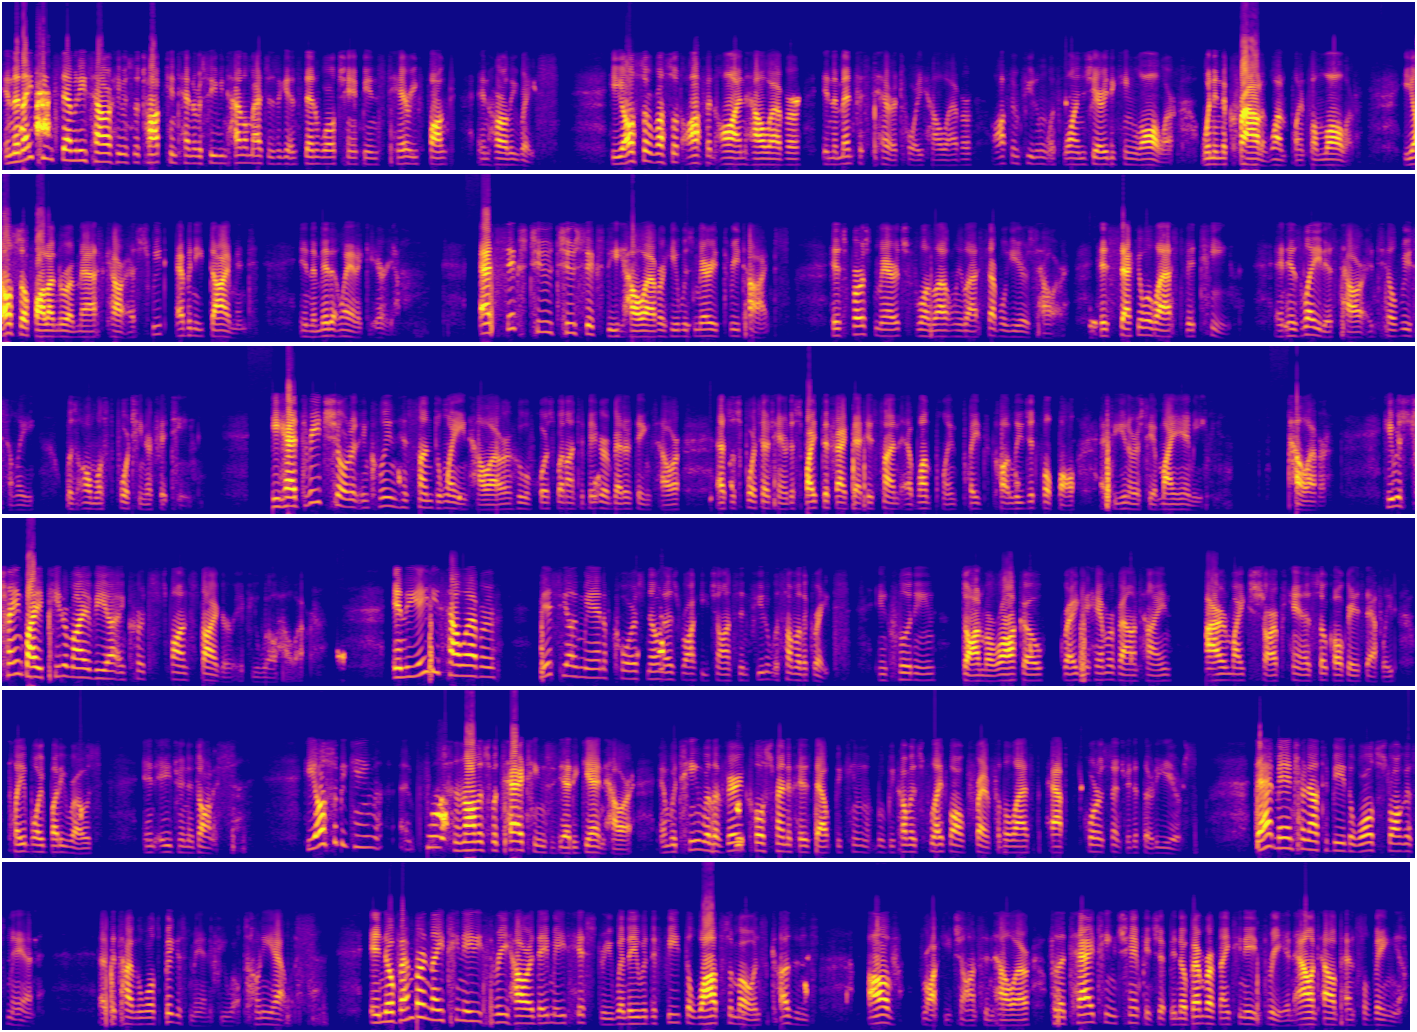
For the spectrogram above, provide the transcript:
In the 1970s, however, he was the top contender, receiving title matches against then world champions Terry Funk and Harley Race. He also wrestled off and on, however, in the Memphis territory, however, often feuding with one Jerry the King Lawler, winning the crown at one point from Lawler. He also fought under a mask however, as Sweet Ebony Diamond in the Mid Atlantic area. At 6'2", 260, however, he was married three times. His first marriage will only last several years, however. His second will last 15. And his latest, however, until recently, was almost 14 or 15. He had three children, including his son Dwayne, however, who of course went on to bigger and better things, however, as a sports entertainer, despite the fact that his son at one point played collegiate football at the University of Miami. However, he was trained by Peter Maivia and Kurt von Steiger, if you will, however. In the 80s, however, this young man, of course, known as Rocky Johnson, feuded with some of the greats, including Don Muraco, Greg the Hammer Valentine, Iron Mike Sharpe, Canada's so-called greatest athlete, Playboy Buddy Rose, and Adrian Adonis. He also became uh, synonymous with tag teams yet again, however, and would team with a very close friend of his that became would become his lifelong friend for the last half quarter century to 30 years. That man turned out to be the world's strongest man, at the time the world's biggest man, if you will, Tony Atlas. In November 1983, however, they made history when they would defeat the Wild Samoans, cousins of Rocky Johnson, however, for the Tag Team Championship in November of 1983 in Allentown, Pennsylvania.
